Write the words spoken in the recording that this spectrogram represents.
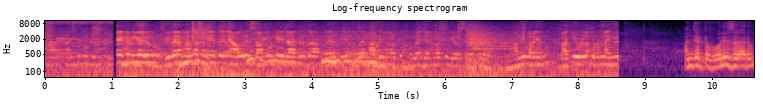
തീർച്ചയായിട്ടും ഈ ഒരു വിവരം വന്ന സമയത്ത് തന്നെ ആ ഒരു സാമൂഹിക ജാഗ്രത വരുത്തിയ മുഴുവൻ മാധ്യമങ്ങൾക്കും മുഴുവൻ ജനങ്ങൾക്കും ഈ നന്ദി പറയുന്നു. ബാക്കിയുള്ള തുടർന്ന് അഞ്ചെട്ട് പോലീസുകാരും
